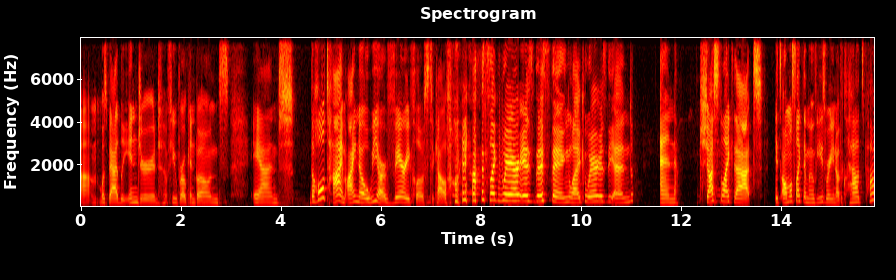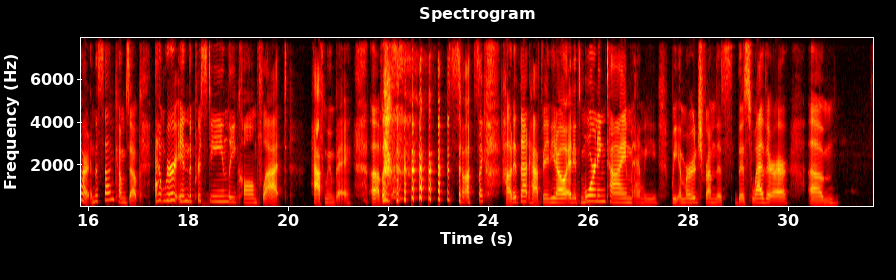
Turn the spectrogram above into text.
um, was badly injured, a few broken bones, and the whole time I know we are very close to California. it's like, where is this thing? Like, where is the end? And just like that, it's almost like the movies where, you know, the clouds part and the sun comes up, and we're in the pristinely calm, flat Half Moon Bay. Um, so I was like, how did that happen? You know, and it's morning time, and we we emerge from this this weather. Um,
